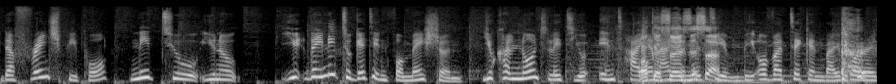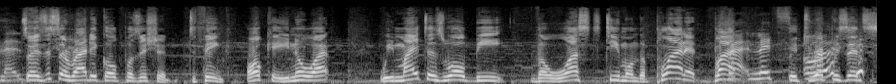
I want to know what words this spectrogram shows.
the French people need to, you know, you, they need to get information. You cannot let your entire Okay, so national a- team be overtaken by foreigners. so is this a radical position to think okay you know what we might as well be the worst team on the planet but, But let's it all- represents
